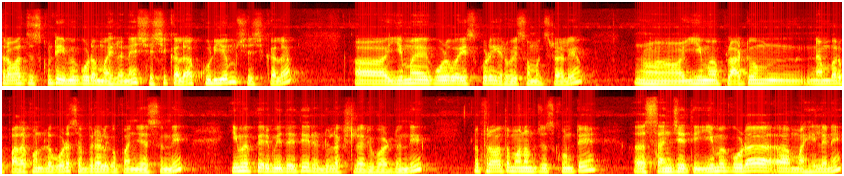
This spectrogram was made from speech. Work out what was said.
తర్వాత చూసుకుంటే ఈమె కూడా మహిళనే శశికళ కుడియం శశికళ. ఈమె కూడా వయసు కూడా ఇరవై సంవత్సరాలే. ఈమె ప్లాట్ఫామ్ నెంబర్ పదకొండులో కూడా సభ్యురాలుగా పనిచేస్తుంది. ఈమె పేరు మీద అయితే రెండు లక్షల రివార్డు ఉంది. ఆ తర్వాత మనం చూసుకుంటే ఆ, సంజతి ఈమె కూడా మహిళనే.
